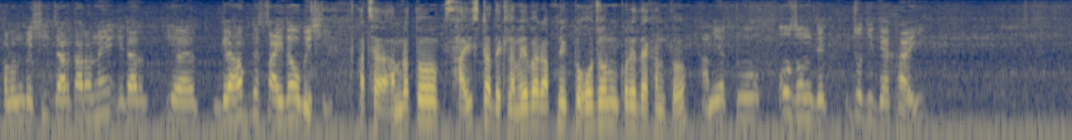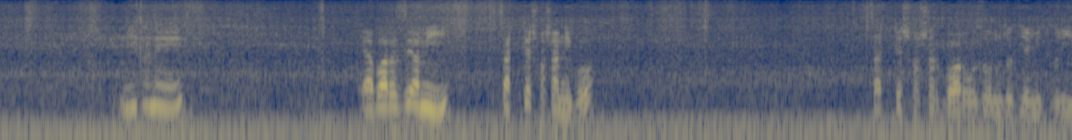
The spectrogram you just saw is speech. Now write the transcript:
ফলন বেশি যার কারণে এটার গ্রাহকদের চাহিদাও বেশি। আচ্ছা আমরা তো সাইজটা দেখলাম এবার আপনি একটু ওজন করে দেখান তো। আমি একটু ওজন যদি দেখাই। আমি এখানে অ্যাভারেজে আমি চারটে শশা নিব। চারটে শশার গড় ওজন যদি আমি ধরি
